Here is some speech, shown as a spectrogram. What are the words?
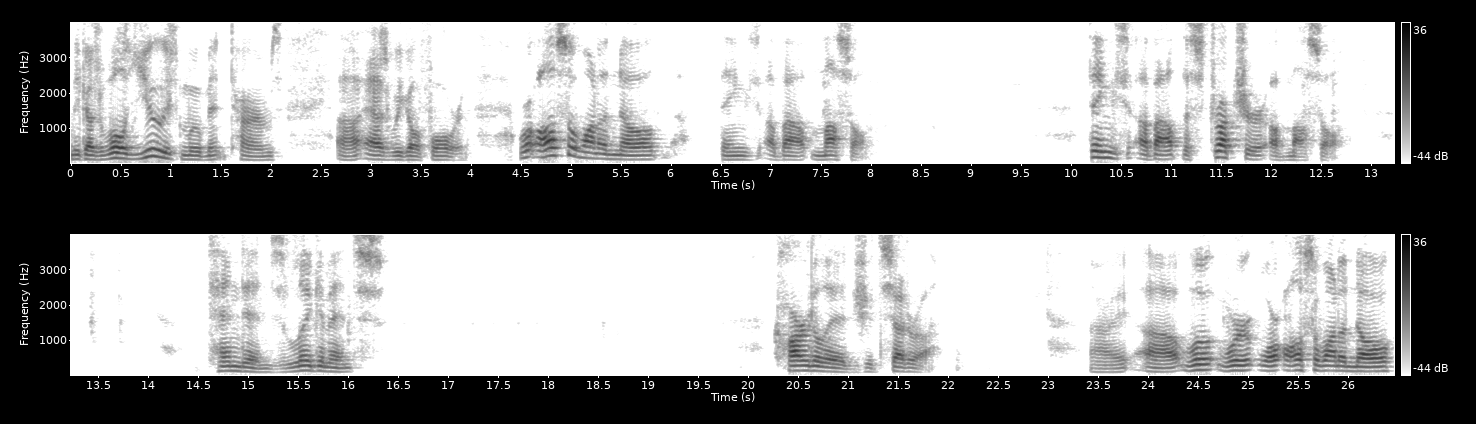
because we'll use movement terms uh, as we go forward. We'll also want to know things about muscle, things about the structure of muscle, tendons, ligaments, cartilage, etc. All right. Uh, we'll, we're, we'll also want to know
